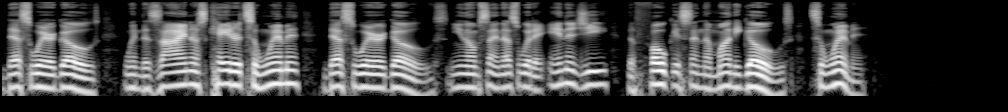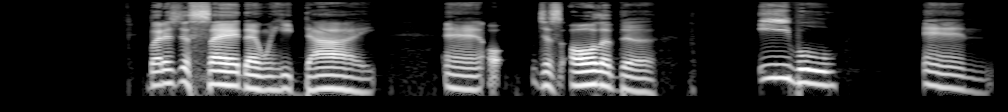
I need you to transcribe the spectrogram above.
that's where it goes. When designers cater to women, that's where it goes. You know what I'm saying? That's where the energy, the focus, and the money goes to women. But it's just sad that when he died and just all of the evil and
